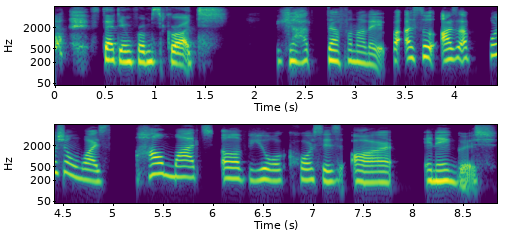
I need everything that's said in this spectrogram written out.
starting from scratch. Yeah, definitely. But uh, so as a portion wise, how much of your courses are in English?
